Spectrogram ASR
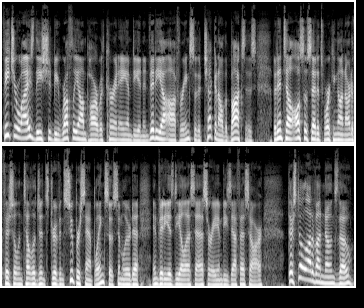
Feature wise, these should be roughly on par with current AMD and NVIDIA offerings, so they're checking all the boxes. But Intel also said it's working on artificial intelligence driven super sampling, so similar to NVIDIA's DLSS or AMD's FSR. There's still a lot of unknowns, though.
